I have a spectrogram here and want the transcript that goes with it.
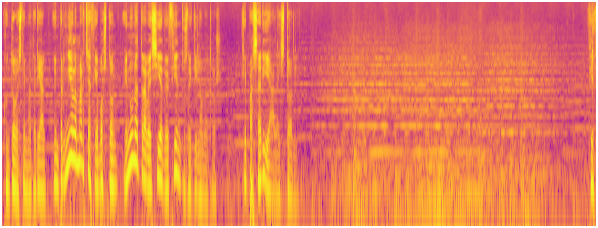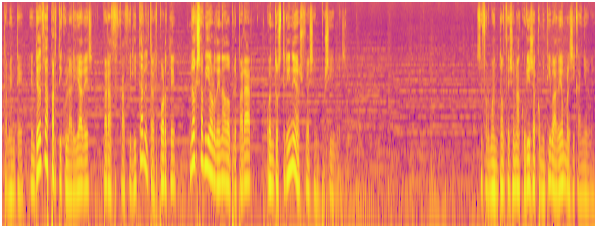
Con todo este material, emprendió la marcha hacia Boston en una travesía de cientos de kilómetros, que pasaría a la historia. Ciertamente, entre otras particularidades, para facilitar el transporte, Knox había ordenado preparar cuantos trineos fuesen posibles. Se formó entonces una curiosa comitiva de hombres y cañones.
